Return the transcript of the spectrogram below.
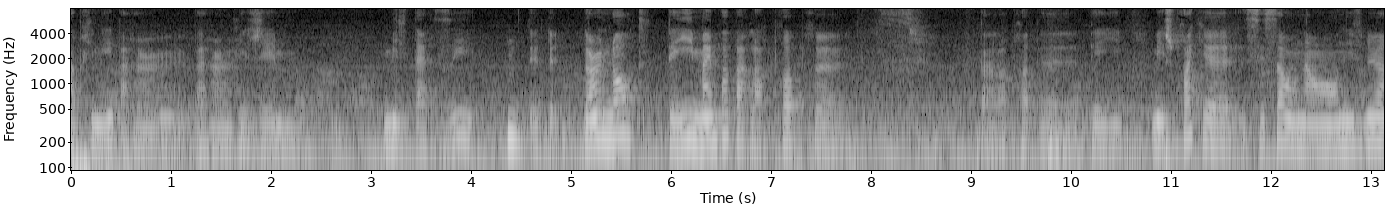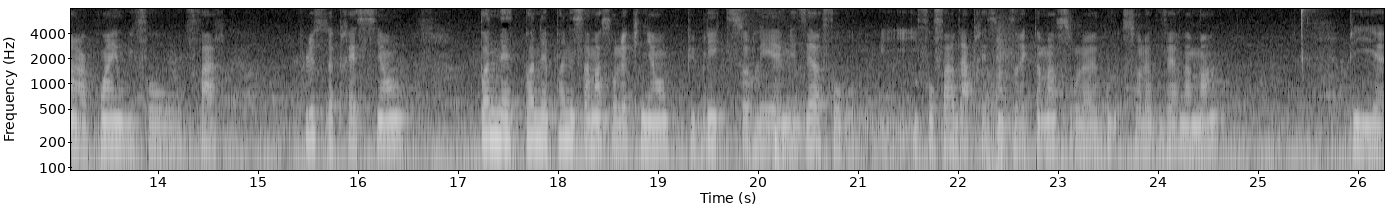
opprimés par un, par un régime militarisé hmm. d'un autre pays, même pas par leur propre par leur propre pays. Mais je crois que c'est ça, on, on, est venu à un point où il faut faire plus de pression, pas, pas, pas nécessairement sur l'opinion publique, sur les médias, faut, il faut faire de la pression directement sur le, sur le gouvernement. Puis euh,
